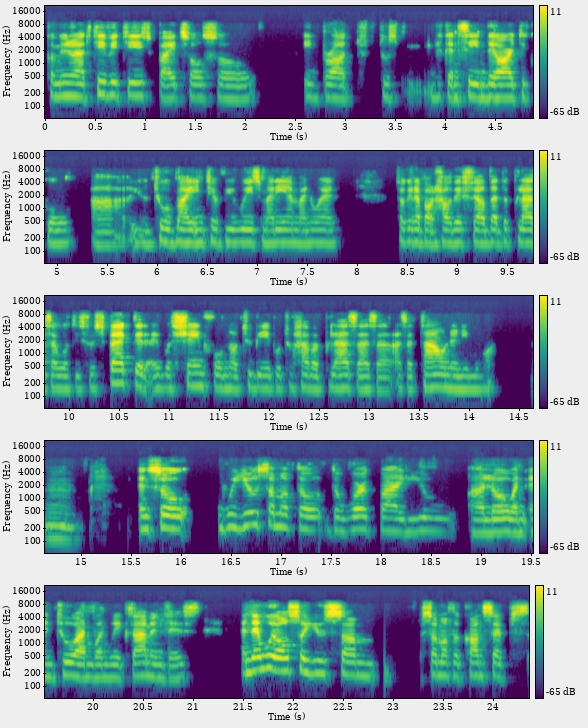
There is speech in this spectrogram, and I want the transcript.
communal activities, but it's also it brought to you can see in the article uh, you know, two of my interviewees, Maria and Manuel, talking about how they felt that the plaza was disrespected. It was shameful not to be able to have a plaza as a, as a town anymore. Mm. And so we use some of the, the work by Liu uh, Low and, and Tuan when we examine this. And then we also use some, some of the concepts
